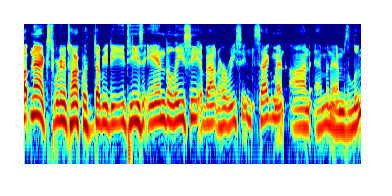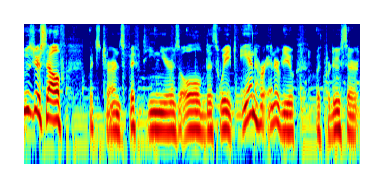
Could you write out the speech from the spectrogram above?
Up next, we're going to talk with WDET's Ann DeLisi about her recent segment on Eminem's Lose Yourself, which turns 15 years old this week, and her interview with producer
